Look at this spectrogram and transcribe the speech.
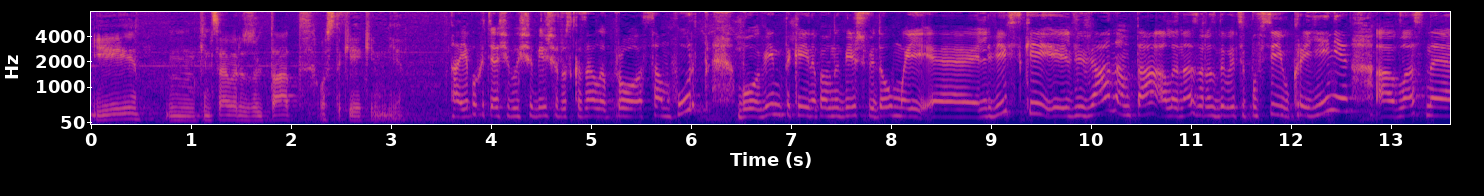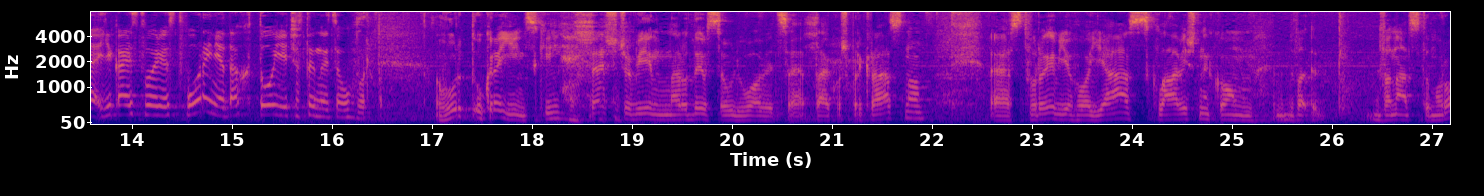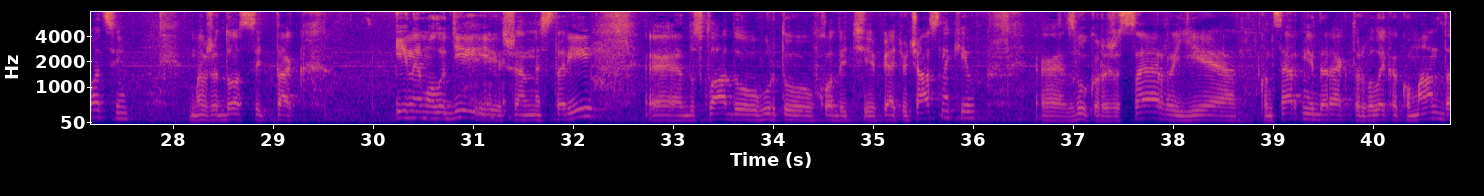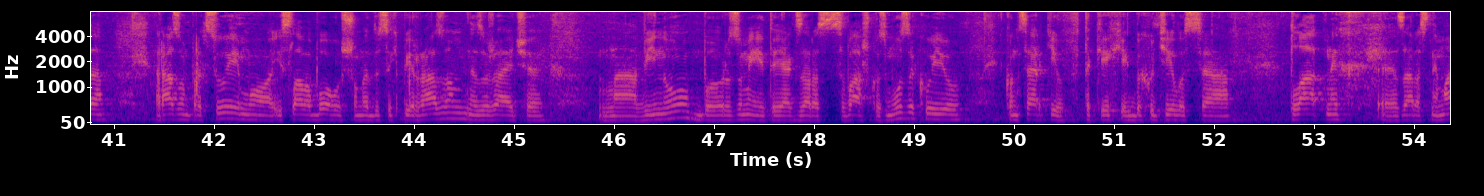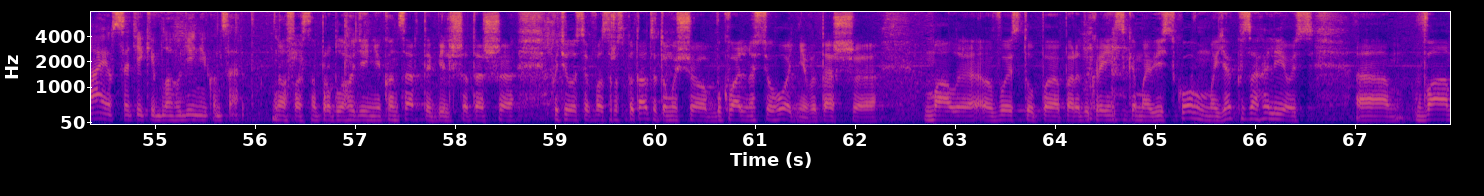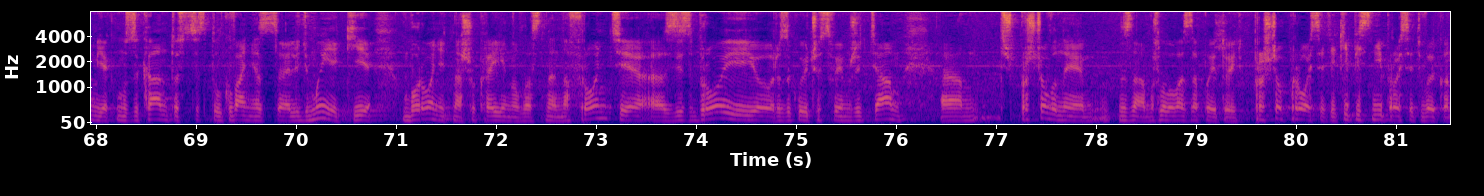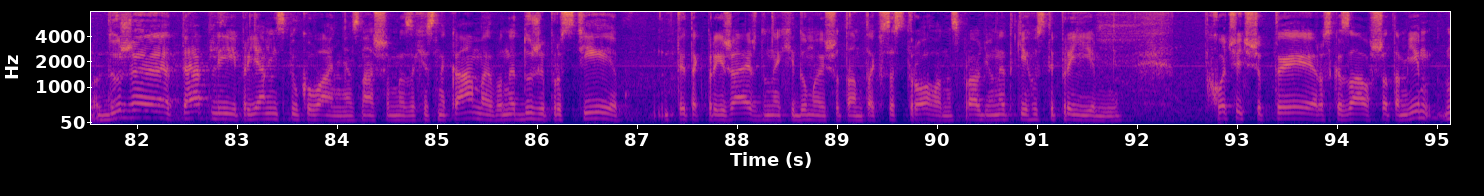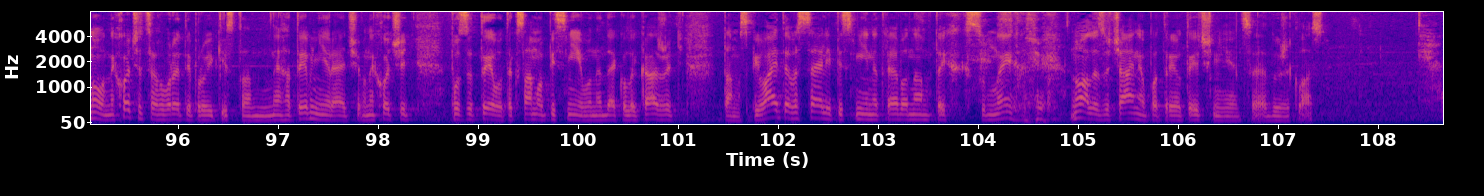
І м, кінцевий результат ось такий, який він є. А я би хотіла, щоб ви ще більше розказали про сам гурт, бо він такий, напевно, більш відомий е, львівський е, львів'янам, та але нас зараз дивиться по всій Україні. А власне, яка історія створення та хто є частиною цього гурту? Гурт український. Те, що він народився у Львові, це також прекрасно. Е, Створив його я з клавішником в 12-му році. Ми вже досить так. І не молоді, і ще не старі. Е, До складу гурту входить п'ять учасників. Е, Звукорежисер, є концертний директор, велика команда. Разом працюємо, і слава Богу, що ми до сих пір разом, незважаючи на війну, бо розумієте, як зараз важко з музикою. Концертів таких, як би хотілося, платних е, зараз немає, все тільки благодійні концерти. Ну, власне, про благодійні концерти більше теж е, хотілося б вас розпитати, тому що буквально сьогодні ви теж е, мали виступ перед українськими військовими. Як взагалі ось вам, як музиканту, це спілкування з людьми, які боронять нашу країну власне на фронті е, зі зброєю, ризикуючи своїм життям? Е, Про що вони не знаю, можливо, вас запитують? Про що просять? Які пісні просять виконати? Дуже теплі і приємні спілкування з нашими захисниками. Вони дуже прості. Ти так приїжджаєш до них і думаєш, що там так все строго. Насправді вони такі гостеприємні. Хочуть, щоб ти розказав, що там їм. Ну не хочеться говорити про якісь там негативні речі. Вони хочуть позитиву. Так само пісні. Вони деколи кажуть, там співайте веселі пісні, не треба нам тих сумних. Ну але звичайно, патріотичні це дуже класно.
